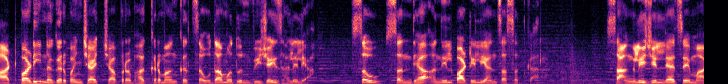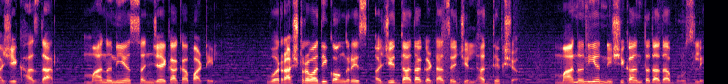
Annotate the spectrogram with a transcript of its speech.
आटपाडी नगरपंचायतच्या प्रभाग क्रमांक चौदामधून विजयी झालेल्या सौ संध्या अनिल पाटील यांचा सत्कार. सांगली जिल्ह्याचे माजी खासदार माननीय संजय काका पाटील व राष्ट्रवादी काँग्रेस अजितदादा गटाचे जिल्हाध्यक्ष माननीय निशिकांतदादा भोसले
